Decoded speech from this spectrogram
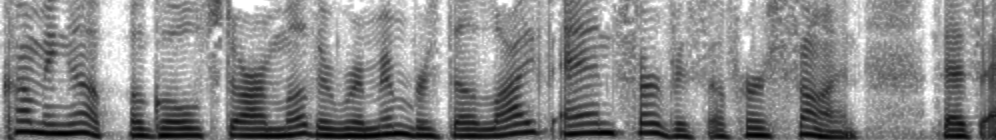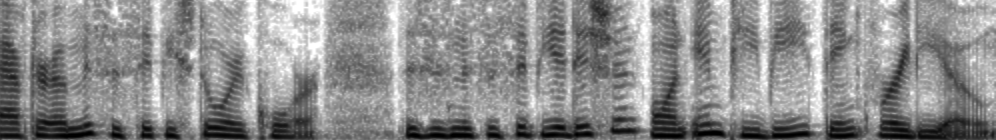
Coming up, a Gold Star mother remembers the life and service of her son. That's after a Mississippi Story StoryCorps. This is Mississippi Edition on MPB Think Radio.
